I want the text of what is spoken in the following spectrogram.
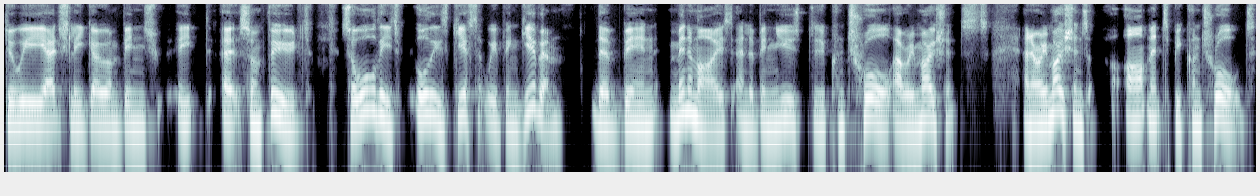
do we actually go and binge eat uh, some food so all these all these gifts that we've been given they've been minimized and have been used to control our emotions. And our emotions aren't meant to be controlled.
